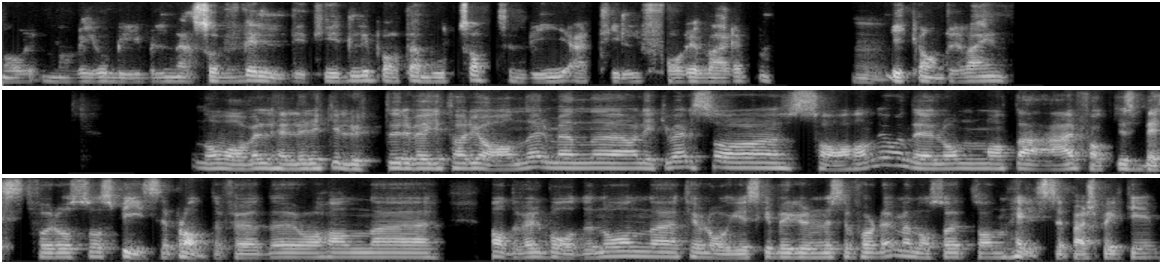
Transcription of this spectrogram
når, når jo Bibelen er så veldig tydelig på at det er motsatt. Vi er til for verden, mm. ikke andre veien. Nå var vel heller ikke Luther vegetarianer, men allikevel uh, så sa han jo en del om at det er faktisk best for oss å spise planteføde. Og han uh, hadde vel både noen uh, teologiske begrunnelser for det, men også et sånn helseperspektiv.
